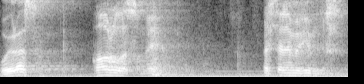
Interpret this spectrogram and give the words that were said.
Buyurasın. Var olasın beyim. Mesele mühimdir.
